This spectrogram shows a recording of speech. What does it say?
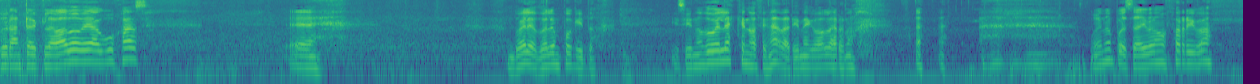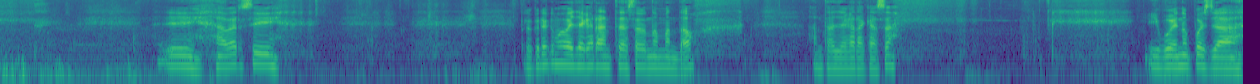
durante el clavado de agujas eh, duele, duele un poquito. Y si no duele es que no hace nada, tiene que doler, ¿no? bueno, pues ahí vamos para arriba. Y a ver si... Pero creo que me voy a llegar antes de hacer unos mandados. Antes de llegar a casa. Y bueno, pues ya...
